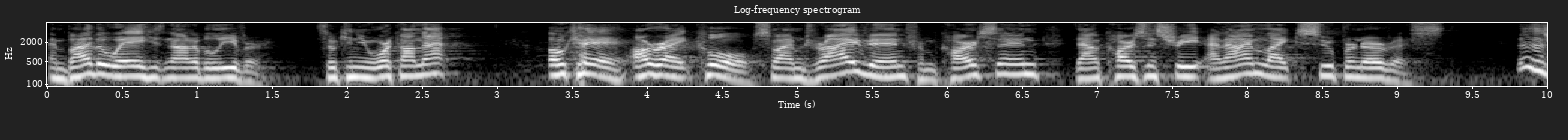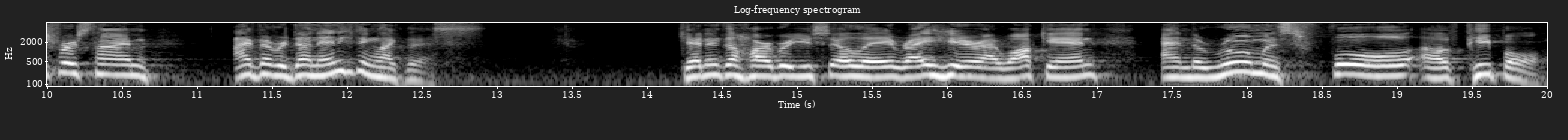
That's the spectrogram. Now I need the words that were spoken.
And by the way, he's not a believer. So can you work on that? Okay, all right, cool. So I'm driving from Carson down Carson Street, and I'm like super nervous. This is the first time I've ever done anything like this. Get into Harbor UCLA right here. I walk in, and the room is full of people.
